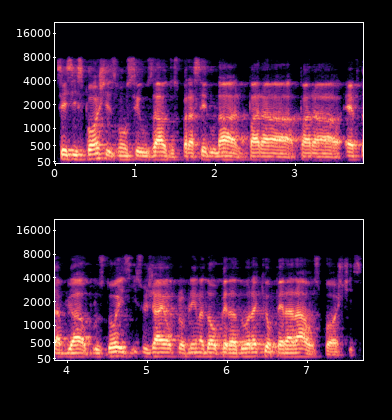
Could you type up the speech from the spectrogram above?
Se esses postes vão ser usados para celular, para, para FWA ou Plus 2, isso já é o problema da operadora que operará os postes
